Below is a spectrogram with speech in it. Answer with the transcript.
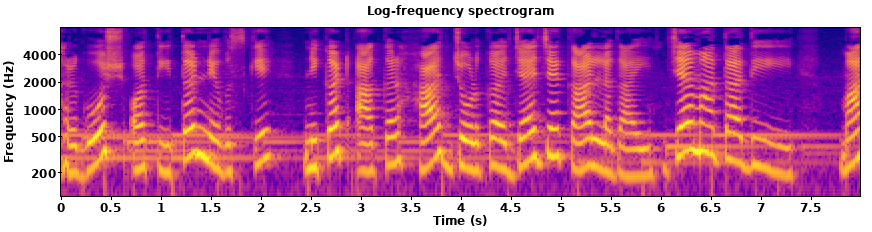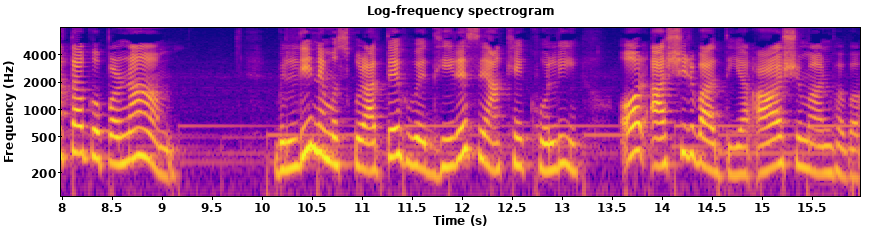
खरगोश और तीतर ने उसके निकट आकर हाथ जोड़कर जय जयकार लगाई। जय माता दी। माता को प्रणाम। बिल्ली ने मुस्कुराते हुए धीरे से आँखें खोली और आशीर्वाद दिया। आयुष्मान भवा,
